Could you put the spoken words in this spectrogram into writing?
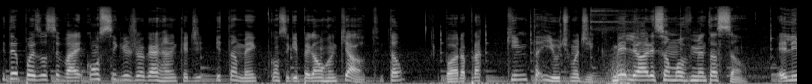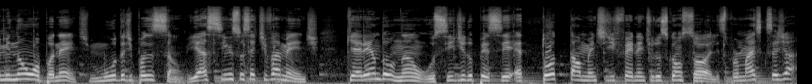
e depois você vai conseguir jogar Ranked e também conseguir pegar um rank alto. Então, bora pra quinta e última dica. Melhore sua movimentação. Eliminou um oponente, muda de posição, e assim sucessivamente. Querendo ou não, o seed do PC é totalmente diferente dos consoles, por mais que seja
